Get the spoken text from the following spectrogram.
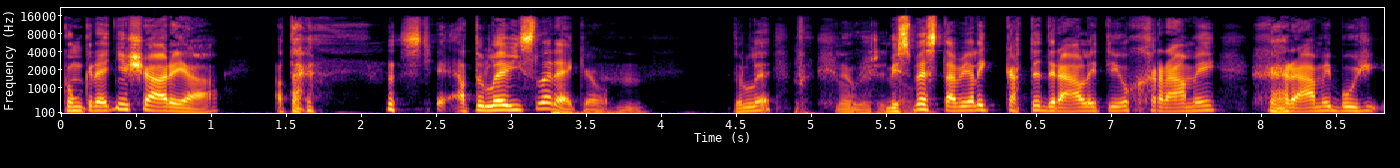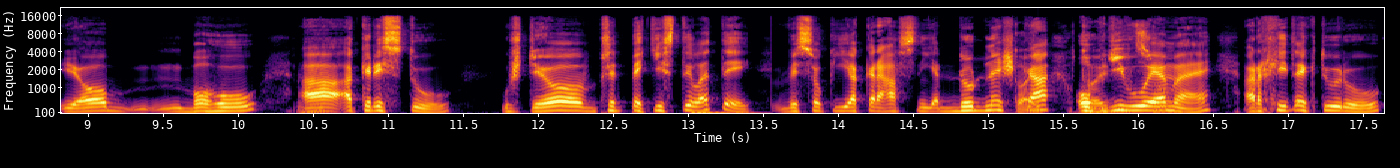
konkrétně šária a, tak, prostě, a tohle je výsledek, jo. Mm-hmm. Tohle, my jsme stavěli katedrály, tyjo, chrámy, chrámy boží, jo, bohu a, mhm. a Kristu, už tyjo, před pětisty lety, vysoký a krásný a do dneška to je, to obdivujeme víc, architekturu,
